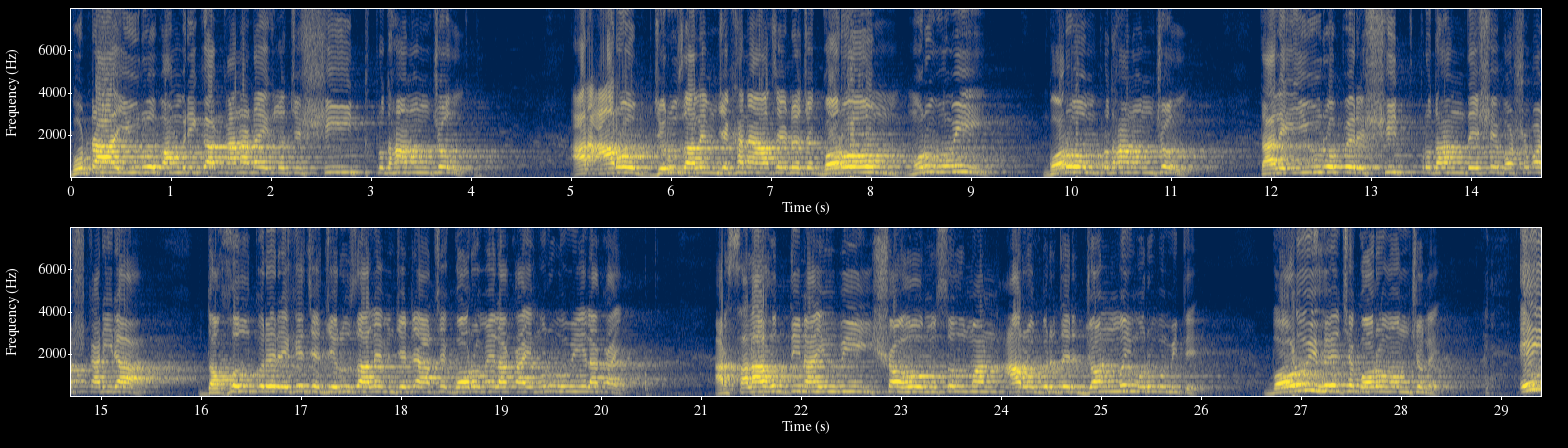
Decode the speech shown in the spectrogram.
গোটা ইউরোপ, আমেরিকা, কানাডা, এগুলো হচ্ছে শীত প্রধান অঞ্চল। আর আরব, জেরুজালেম যেখানে আছে, এটা হচ্ছে গরম মরুভূমি, গরম প্রধান অঞ্চল। তাহলে ইউরোপের শীত প্রধান দেশে বসবাসকারীরা দখল করে রেখেছে জেরুজালেম, যেটা আছে গরম এলাকায়, মরুভূমি এলাকায়। আর সালাহুদ্দিন আইয়ুবি সহ মুসলমান আরবদের জন্মই মরুভূমিতে। বড়ই হয়েছে গরম অঞ্চলে। এই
